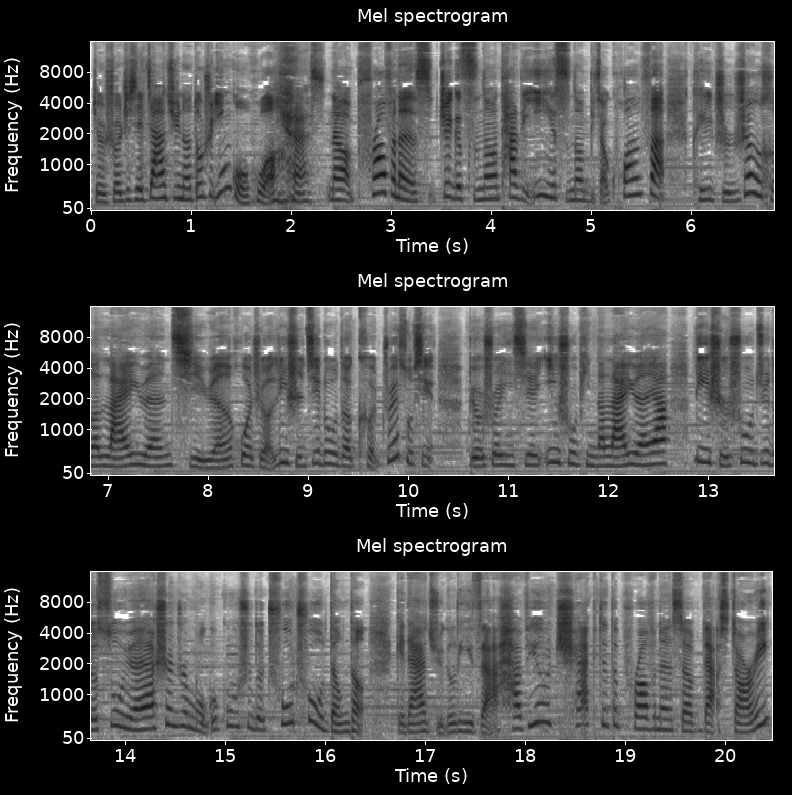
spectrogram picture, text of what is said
就是说这些家具呢都是英国货。Yes，那 provenance 这个词呢，它的意思呢比较宽泛，可以指任何来源、起源或者历史记录的可追溯性，比如说一些艺术品的来源呀、历史数据的溯源呀，甚至某个故事的出处等等。给大家举个例子 啊，Have you checked the provenance of that story？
